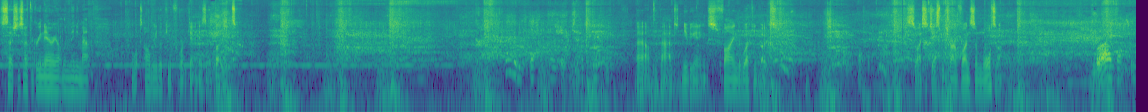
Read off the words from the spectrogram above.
Search inside the green area on the mini-map. what are we looking for again? Is it a boat? Stuck in the boat, which is difficult. Uh, Optipad, new beginnings, find the working boat. So I suggest we try and find some water. Well, I fancy it.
